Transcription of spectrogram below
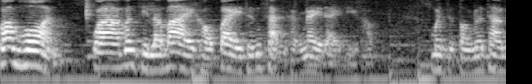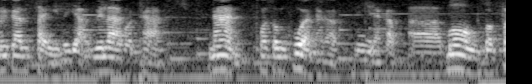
ความร้อนกว่ามันสิระบายเขาไปถึงสันข้างในใดดีครับ มันจะต้องเดินทางด้วยการใส่ระยะเวลาค่อนข้างนานพอสมควรนะครับนี่นะครับอมองบังไฟ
